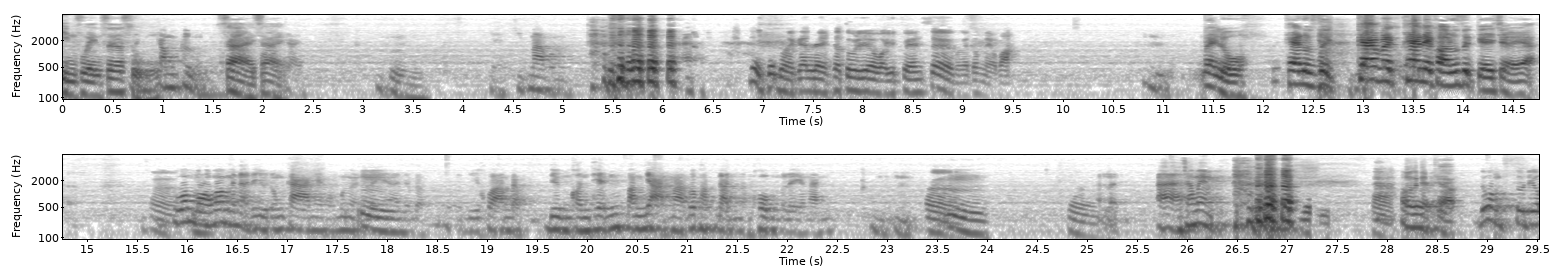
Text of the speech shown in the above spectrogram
อินฟลูเอนเซอร์สูงก้ำกึ่งใช่ใช่อืมอย่าคิดมากผมนี่จะเหมือนกันเลยสตูดิโอกับอินฟลูเอนเซอร์เหมือนกันตรงไหนวะไม่รู้ แค่รู้สึก แค่แค่ในความรู้สึกเฉยๆอะเออกูว่ามองว่ามันอาจจะอยู่ตรงกลางไงของมึงอะอืมอาจจะแบบมีความแบบดึง content บางอย่างมาเพื่อผลักดันสังคมอะไรอย่างนั้น อืม อืมเอออืมเอออะไร อ่าช่างแม่งอ่าโอเคครับด้วงสตูดิโอ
